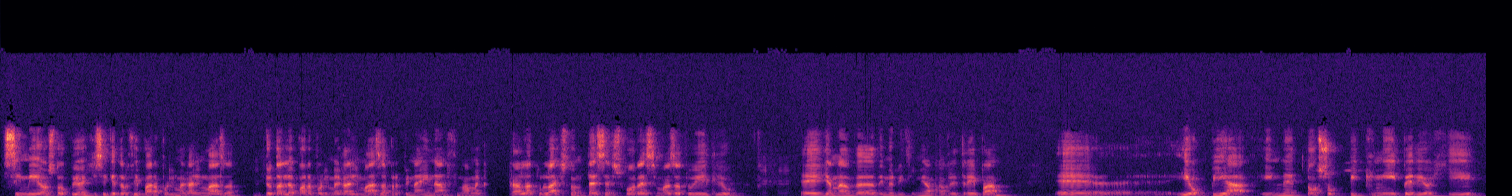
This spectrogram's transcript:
σημείο στο οποίο έχει συγκεντρωθεί πάρα πολύ μεγάλη μάζα. Και όταν λέω πάρα πολύ μεγάλη μάζα, πρέπει να είναι, αν θυμάμαι καλά, τουλάχιστον τέσσερις φορές η μάζα του ήλιου ε, για να δημιουργηθεί μια μαύρη τρύπα. Ε, η οποία είναι τόσο πυκνή η περιοχή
